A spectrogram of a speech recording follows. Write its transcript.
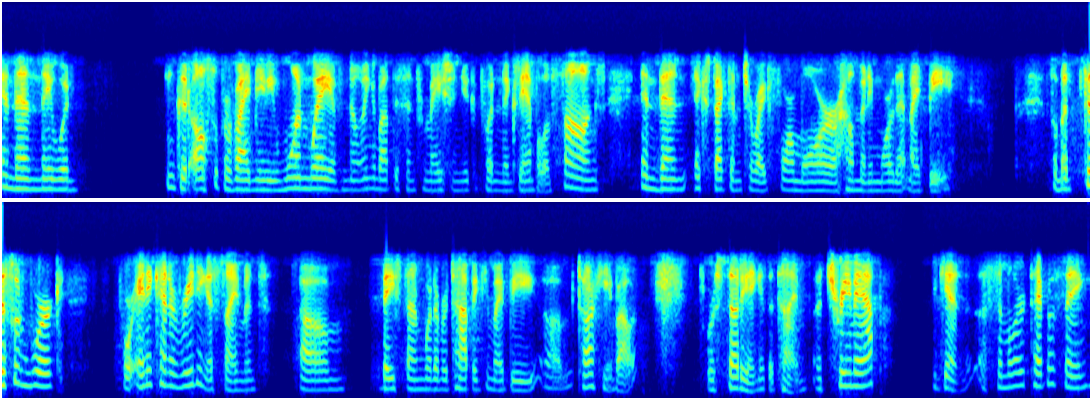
And then they would, you could also provide maybe one way of knowing about this information. You could put an example of songs and then expect them to write four more or how many more that might be. So, but this would work for any kind of reading assignment um, based on whatever topic you might be um, talking about or studying at the time. A tree map, again, a similar type of thing.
